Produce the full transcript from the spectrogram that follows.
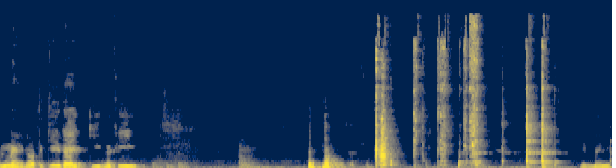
ถึงไหนแล้วตะกี้ได้กี่นาที เห็นไหมนี่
